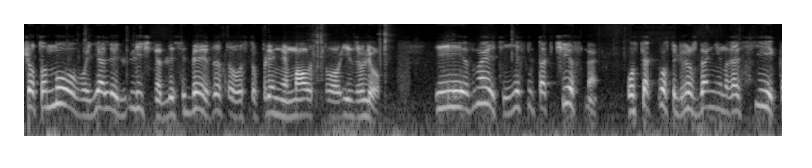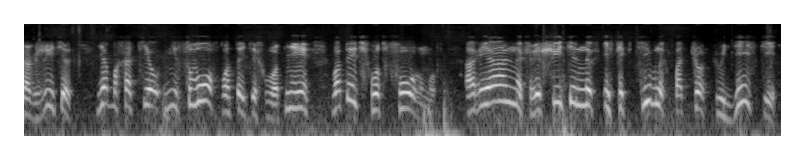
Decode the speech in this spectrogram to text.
что-то нового я лично для себя из этого выступления мало что извлек. И, знаете, если так честно, вот как просто гражданин России, как житель, я бы хотел не слов вот этих вот, не вот этих вот форумов, а реальных, решительных, эффективных, подчеркиваю, действий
